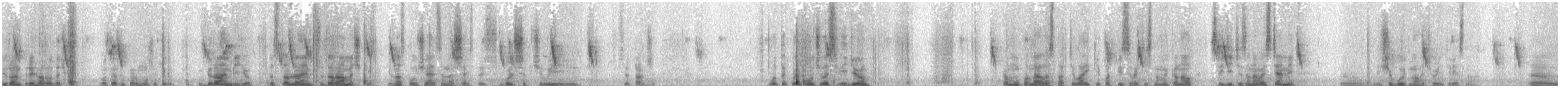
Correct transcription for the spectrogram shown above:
убираем перегородочку, вот эту кормушечку, убираем ее, доставляем сюда рамочки, и у нас получается на 6, то есть больше пчелы и все так же. Вот такое получилось видео. Кому понравилось, ставьте лайки, подписывайтесь на мой канал, следите за новостями. Э, Еще будет много чего интересного. Э,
